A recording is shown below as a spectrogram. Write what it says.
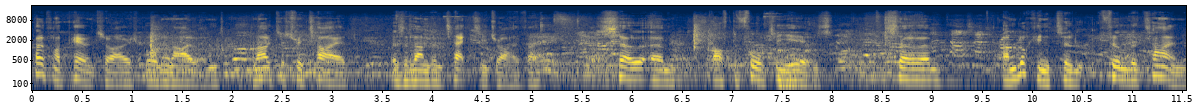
Both my parents are Irish, born in Ireland, and I just retired as a London taxi driver. So um, after 40 years, so um, I'm looking to fill the time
